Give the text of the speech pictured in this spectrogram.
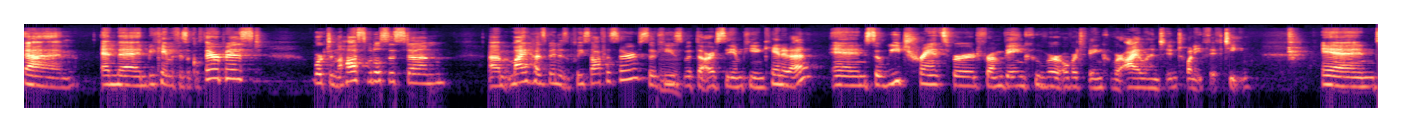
um, and then became a physical therapist, worked in the hospital system. Um, my husband is a police officer, so he's with the RCMP in Canada. And so we transferred from Vancouver over to Vancouver Island in 2015. And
